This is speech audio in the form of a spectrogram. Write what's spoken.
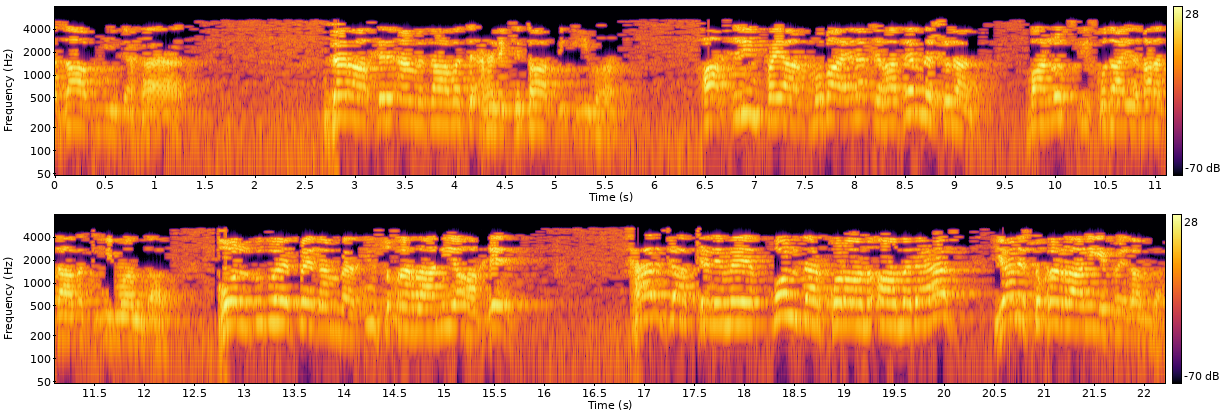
عذاب میدهد. در آخر أمر دعوت أهل کتاب بی ایمان. آخرین پیام مباینه که حاضر نشدن با لطفی خدا اینها را دعوت ایمان داد. قول بگوی پیغمبر این سخنرانی آخر. هر جا کلمه قل در قرآن آمده است یعنی سخنرانی پیغمبر.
